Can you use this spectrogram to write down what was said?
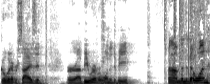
go whatever size it or uh, be wherever it wanted to be. Um, then the middle one,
